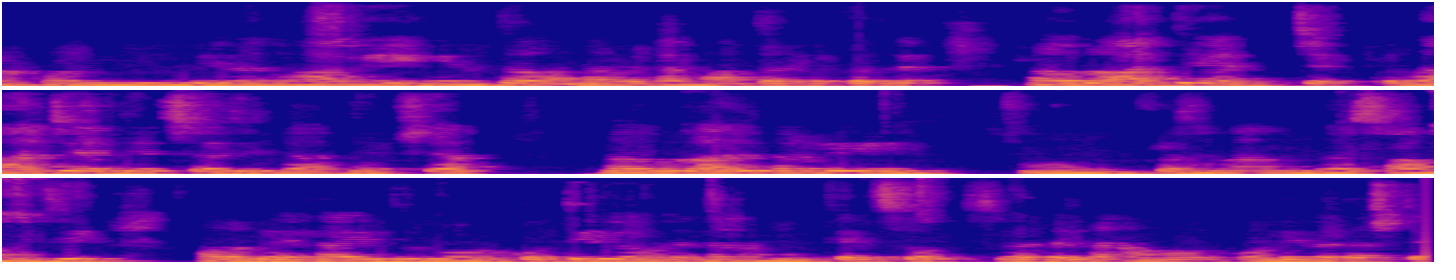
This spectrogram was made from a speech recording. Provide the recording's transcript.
ಮಾಡ್ಕೊಂಡಿರೋದು, ಹಾಗೆ ಹೀಗೆ ಅಂತ ನಾವೆಲ್ಲ ಮಾತಾಡ್ಬೇಕಾದ್ರೆ ನಾವು ರಾಜ್ಯ ರಾಜ್ಯಾಧ್ಯಕ್ಷ, ಜಿಲ್ಲಾಧ್ಯಕ್ಷ ನಾವು ರಾಜನಹಳ್ಳಿ ಪ್ರಸನ್ನಾನಂದ ಸ್ವಾಮೀಜಿ ಅವ್ರೆಲ್ಲ ಇದು ನೋಡ್ಕೋತೀವಿ, ಅವರೆಲ್ಲ ನಮ್ಗೆ ಕೆಲಸ ಅದೆಲ್ಲ ನಾವು ನೋಡ್ಕೊಂಡಿರೋದು ಅಷ್ಟೇ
